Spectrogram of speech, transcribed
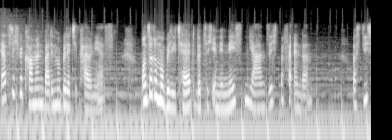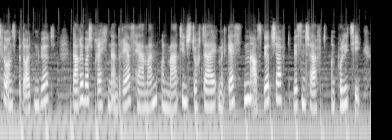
Herzlich willkommen bei den Mobility Pioneers. Unsere Mobilität wird sich in den nächsten Jahren sichtbar verändern. Was dies für uns bedeuten wird, darüber sprechen Andreas Hermann und Martin Stuchtey mit Gästen aus Wirtschaft, Wissenschaft und Politik.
